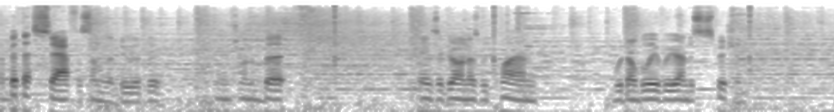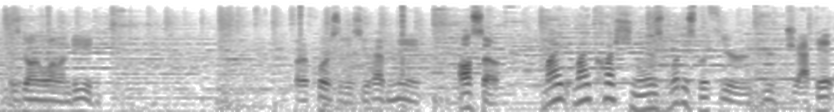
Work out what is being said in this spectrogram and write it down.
I bet that staff has something to do with it. I'm trying to bet. Things are going as we planned. We don't believe we are under suspicion. It's going well indeed. But of course it is. You have me. Also, my my question is, what is with your your jacket?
